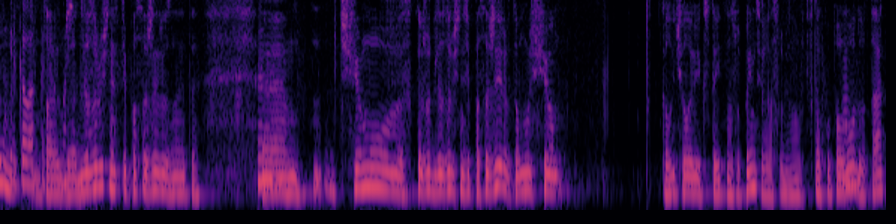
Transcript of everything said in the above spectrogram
Скільки у вас таких Ну, так, машин? Да, для зручності пасажирів, знаєте. Е, чому скажу для зручності пасажирів? Тому що коли чоловік стоїть на зупинці, особливо в таку погоду, так,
